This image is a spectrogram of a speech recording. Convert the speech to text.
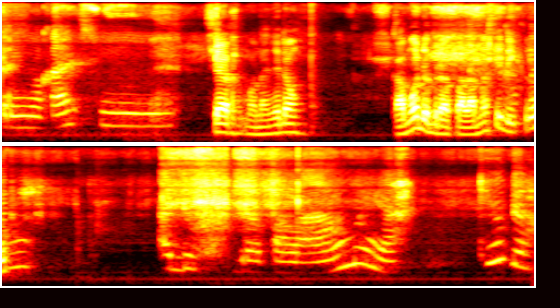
Terima kasih. Syar mau nanya dong. Kamu udah berapa lama sih di kru aduh berapa lama ya? Kayaknya udah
